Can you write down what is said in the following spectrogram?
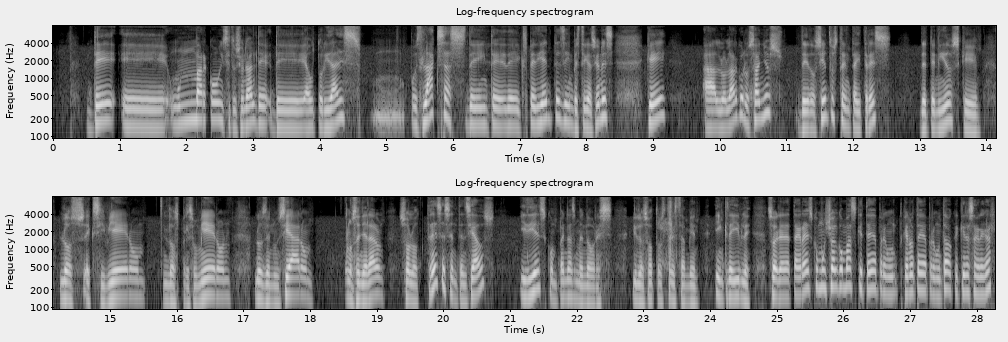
de un marco institucional de, autoridades mm, pues laxas, de, de expedientes, de investigaciones que a lo largo de los años de 233 detenidos que los exhibieron, los presumieron, los denunciaron, los señalaron, solo 13 sentenciados y 10 con penas menores y los otros tres también. Increíble. Soria, te agradezco mucho. ¿Algo más que, te haya que no te haya preguntado que quieras agregar?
